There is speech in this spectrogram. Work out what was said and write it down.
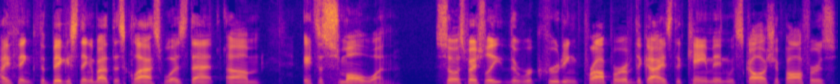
I think the biggest thing about this class was that um, it's a small one. So especially the recruiting proper of the guys that came in with scholarship offers.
